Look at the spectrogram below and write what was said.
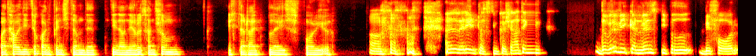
But how did you convince them that, you know, Neurosensum is the right place for you? Oh, that's a very interesting question. I think the way we convince people before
